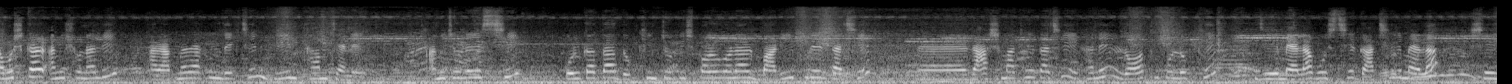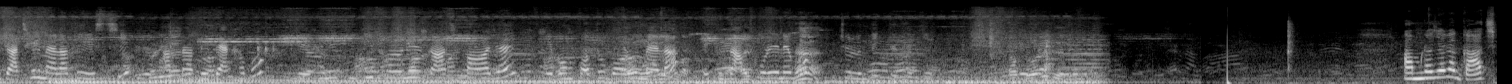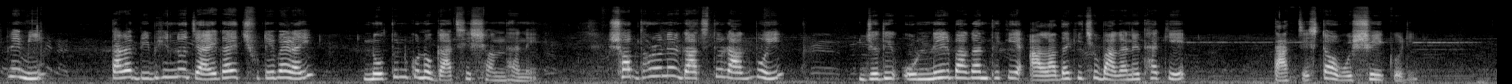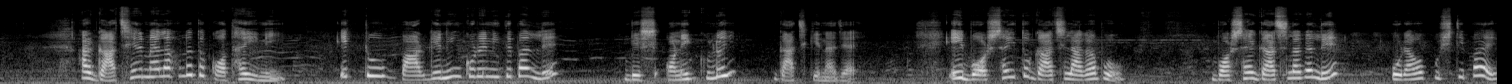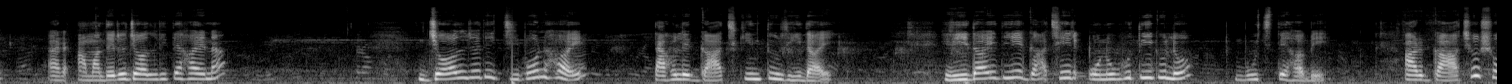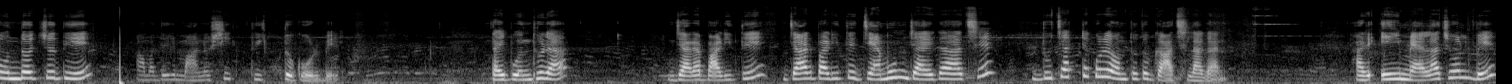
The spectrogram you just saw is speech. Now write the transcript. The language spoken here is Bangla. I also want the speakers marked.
Speaker 1: নমস্কার আমি সোনালি আর আপনারা এখন দেখছেন গ্রিন থাম চ্যানেল। আমি চলে এসেছি কলকাতা দক্ষিণ চব্বিশ পরগনার বারুইপুরের কাছে রাস মাঠের কাছে। এখানে রথ উপলক্ষে যে মেলা বসছে গাছের মেলা সেই গাছের মেলাতে এসেছি। আপনাদের দেখাবো যে এখানে কী কী ধরনের গাছ পাওয়া যায় এবং কত বড় মেলা। একটু দাম করে নেব। চলুন দেখতে থাকি। আমরা যারা গাছপ্রেমী, তারা বিভিন্ন জায়গায় ছুটে বেড়াই নতুন কোনো গাছের সন্ধানে। সব ধরনের গাছ তো রাখবই। যদি অন্যের বাগান থেকে আলাদা কিছু বাগানে থাকে, তার চেষ্টা অবশ্যই করি। আর গাছের মেলা হলে তো কথাই নেই। একটু বার্গেনিং করে নিতে পারলে বেশ অনেকগুলোই গাছ কেনা যায়। এই বর্ষায় তো গাছ লাগাবো। বর্ষায় গাছ লাগালে ওরাও পুষ্টি পায় আর আমাদেরও জল দিতে হয় না। জল যদি জীবন হয়, তাহলে গাছ কিন্তু হৃদয়। হৃদয় দিয়ে গাছের অনুভূতিগুলো বুঝতে হবে। আর গাছও সৌন্দর্য দিয়ে আমাদের মানসিক তৃপ্ত করবে। তাই বন্ধুরা, যারা বাড়িতে, যার বাড়িতে যেমন জায়গা আছে দু চারটে করে অন্তত গাছ লাগান। আর এই মেলা চলবে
